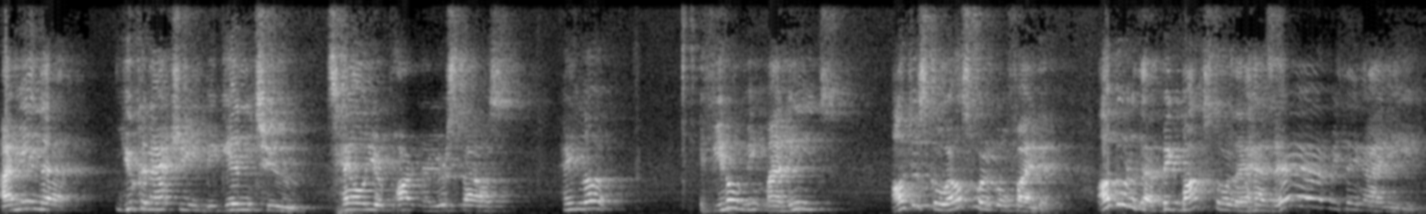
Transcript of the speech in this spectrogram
I mean that you can actually begin to tell your partner, your spouse, hey, look, if you don't meet my needs, I'll just go elsewhere and go find it. I'll go to that big box store that has everything I need.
